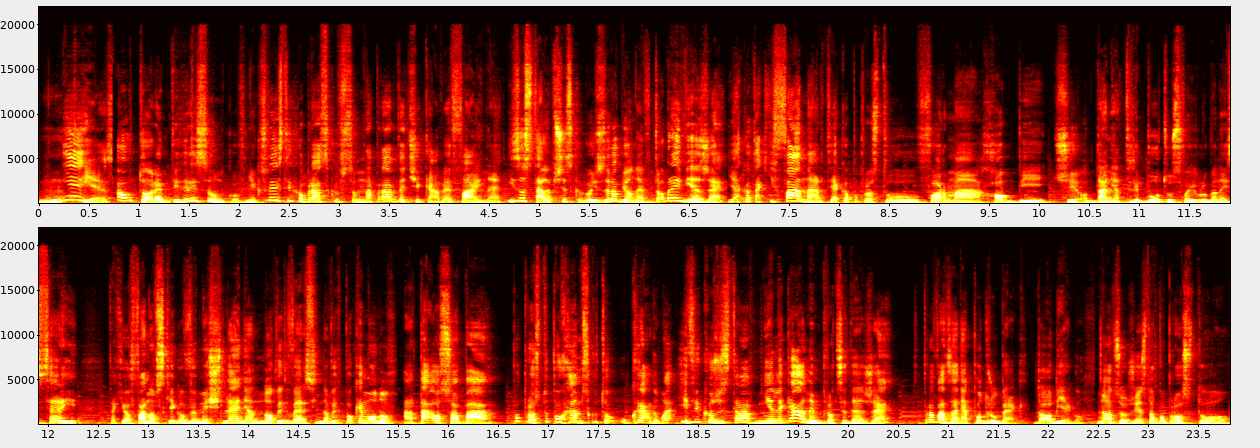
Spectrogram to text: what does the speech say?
nie jest autorem tych rysunków. Niektóre z tych obrazków są naprawdę ciekawe, fajne i zostały przez kogoś zrobione w dobrej wierze, jako taki fanart, jako po prostu forma hobby czy oddania trybutu swojej ulubionej serii, takiego fanowskiego wymyślenia nowych wersji, nowych Pokémonów, a ta osoba po prostu po chamsku to ukradła i wykorzystała w nielegalnym procederze wprowadzania podróbek do obiegu. No cóż, jest to po prostu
